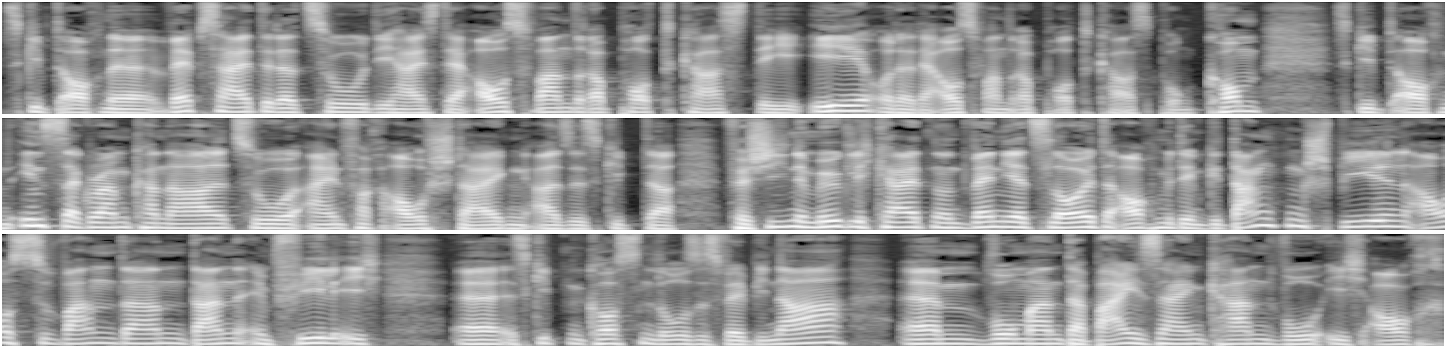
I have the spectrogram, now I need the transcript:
Es gibt auch eine Webseite dazu, die heißt der Auswandererpodcast.de oder der Auswandererpodcast.com. Es gibt auch einen Instagram-Kanal zu einfach aussteigen. Also es gibt da verschiedene Möglichkeiten. Und wenn jetzt Leute auch mit dem Gedanken spielen, auszuwandern, dann empfehle ich, äh, es gibt ein kostenloses Webinar, ähm, wo man dabei sein kann, wo ich auch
